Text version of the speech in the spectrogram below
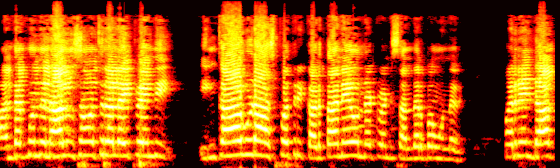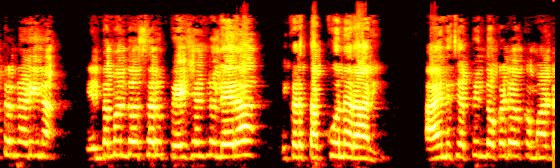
అంతకుముందు నాలుగు సంవత్సరాలు అయిపోయింది. ఇంకా కూడా ఆసుపత్రి కడతానే ఉన్నటువంటి సందర్భం ఉన్నది. మరి నేను డాక్టర్ని అడిగిన ఎంతమంది వస్తారు? పేషెంట్లు లేరా? ఇక్కడ తక్కువ ఉన్నారా అని ఆయన చెప్పింది ఒకటే ఒక మాట.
